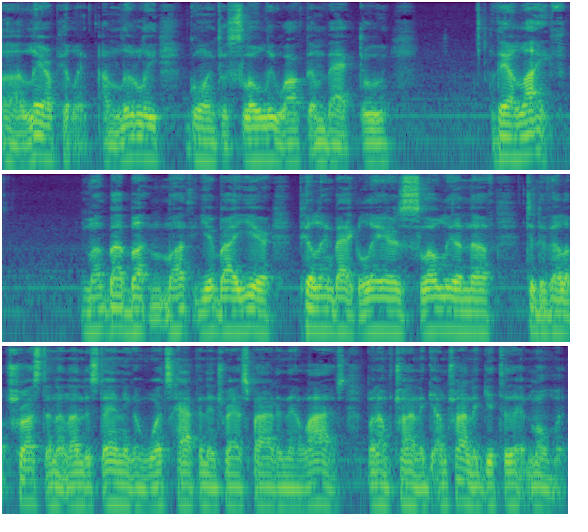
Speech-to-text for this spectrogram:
layer peeling. I'm literally going to slowly walk them back through their life, month by month, year by year, peeling back layers slowly enough to develop trust and an understanding of what's happened and transpired in their lives. But I'm trying to get I'm trying to get to that moment,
